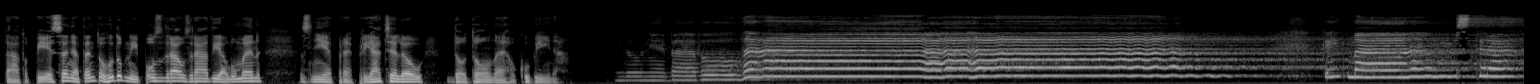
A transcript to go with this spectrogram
Táto pieseň a tento hudobný pozdrav z Rádia Lumen znie pre priateľov do Dolného Kubína. Do neba volá. Keď mám strach,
